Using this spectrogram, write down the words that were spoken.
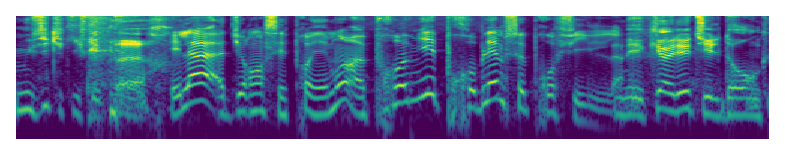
Musique qui fait peur. Et là, durant ces premiers mois, un premier problème se profile. Mais quel est-il donc?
